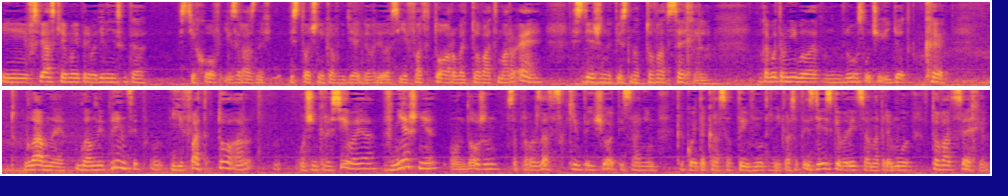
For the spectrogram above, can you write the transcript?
и в связке мы приводили несколько стихов из разных источников, где говорилось «Ефат Тор ве Товат Марэ», здесь же написано «Товат Сехель». Но как бы там ни было, в любом случае идет к главный, главный принцип Ефат Тоар очень красивая, внешне он должен сопровождаться с каким-то еще описанием какой-то красоты, внутренней красоты. Здесь говорится напрямую Товат Сехель.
